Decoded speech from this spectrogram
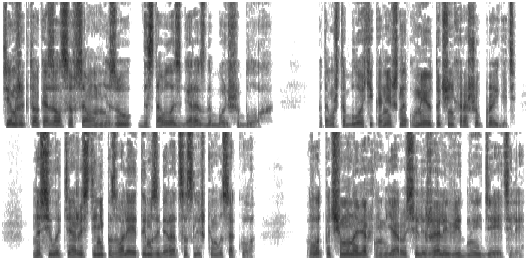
Тем же, кто оказался в самом низу, доставалось гораздо больше блох. Потому что блохи, конечно, умеют очень хорошо прыгать, но сила тяжести не позволяет им забираться слишком высоко. Вот почему на верхнем ярусе лежали видные деятели.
